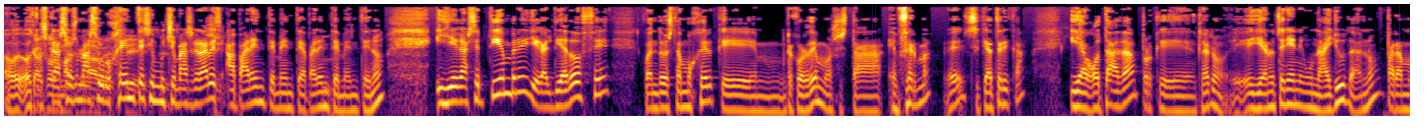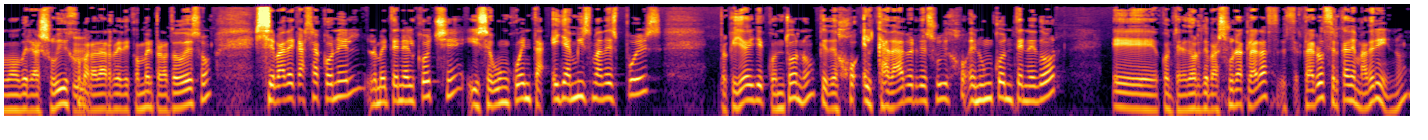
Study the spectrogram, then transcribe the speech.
otros casos, más, urgentes y mucho más graves, aparentemente, aparentemente, ¿no? Y llega septiembre, llega el día 12, cuando esta mujer, que recordemos, está enferma, ¿eh? psiquiátrica, y agotada, porque, claro, ella no tenía ninguna ayuda, ¿no? Para mover a su hijo, para darle de comer, para todo eso, se va de casa con él, lo mete en el coche y según cuenta ella misma después, porque ella le contó, ¿no? Que dejó el cadáver de su hijo en un contenedor, eh, contenedor de basura, claro, claro, cerca de Madrid, ¿no?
